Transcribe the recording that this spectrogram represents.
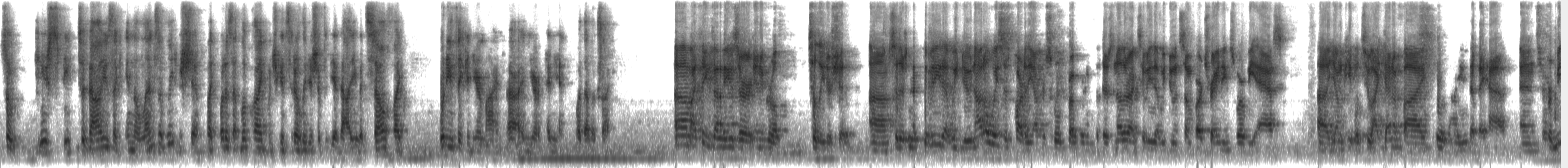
So, can you speak to values like in the lens of leadership? Like, what does that look like? Would you consider leadership to be a value itself? Like, what do you think in your mind, uh, in your opinion, what that looks like? Um, I think values are integral to leadership. Um, so there's an activity that we do, not always as part of the after school program, but there's another activity that we do in some of our trainings where we ask uh, young people to identify core values that they have. And for me,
